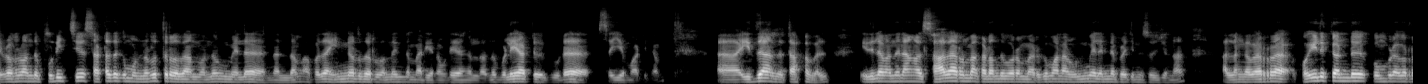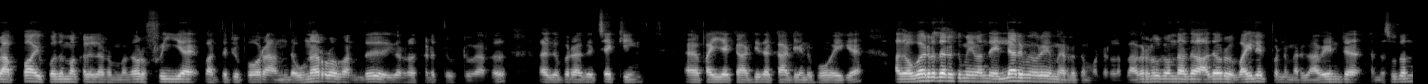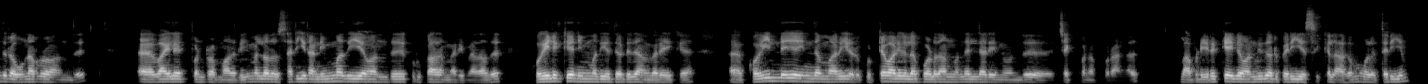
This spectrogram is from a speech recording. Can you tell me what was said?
இவர்கள் வந்து புடிச்சு சட்டத்துக்கு முன் நிறுத்துறது தான் வந்து உண்மையில நல்லம். அப்போதான் இன்னொருத்தர் வந்து இந்த மாதிரியான விடயங்கள்ல வந்து விளையாட்டு கூட செய்ய மாட்டேன் இதுதான் அந்த தகவல். இதுல வந்து நாங்கள் சாதாரணமாக கடந்து வர மாதிரி இருக்கும். ஆனால் உண்மையில் என்ன பிரச்சனைன்னு சொல்லிச்சுன்னா அல்லங்க வர்ற கோயிலுக்கண்டு கும்பிட வர்ற அப்பாவி பொதுமக்கள் எல்லாரும் வந்து ஒரு ஃப்ரீயா வந்துட்டு போற அந்த உணர்வை வந்து இவர்கள் கெடுத்து விட்டுவார்கள் அதுக்கு பிறகு செக்கிங், அ பைய காட்டி, இத காட்டின்னு போவீங்க அது ஒவ்வொருத்தருக்குமே வந்து எல்லாருமே ஒரே மாதிரி இருக்க மாட்டார்கள். அப்ப அவர்களுக்கு வந்து அதை அதை ஒரு வைலேட் பண்ண மாதிரி இருக்கும். அவைன்ற அந்த சுதந்திர உணர்வை வந்து வயலேட் பண்ற மாதிரியும், இல்லை ஒரு சரீர நிம்மதியை வந்து கொடுக்காத மாதிரியும் அதாவது கோயிலுக்கே நிம்மதியை தேடி தான் கோயிலேயே இந்த மாதிரி ஒரு குற்றவாளிகள போல தான் வந்து எல்லாரையும் வந்து செக் பண்ண போறாங்க. அப்படி இருக்கைக்கு வந்து இது ஒரு பெரிய சிக்கலாகும். உங்களுக்கு தெரியும்.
